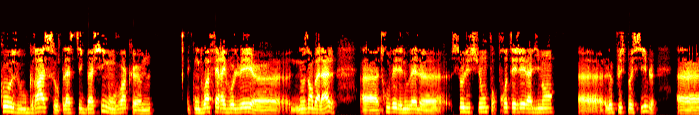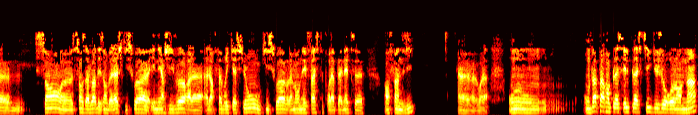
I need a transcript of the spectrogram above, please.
cause ou grâce au plastic bashing, on voit que qu'on doit faire évoluer euh, nos emballages, trouver des nouvelles solutions pour protéger l'aliment le plus possible. sans, sans avoir des emballages qui soient énergivores à, leur fabrication ou qui soient vraiment néfastes pour la planète en fin de vie. voilà. On ne va pas remplacer le plastique du jour au lendemain.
